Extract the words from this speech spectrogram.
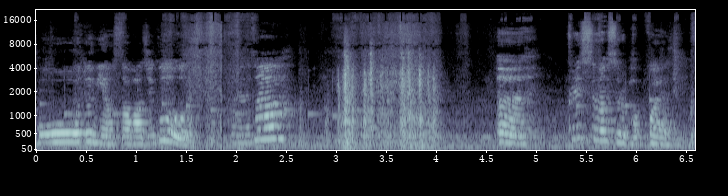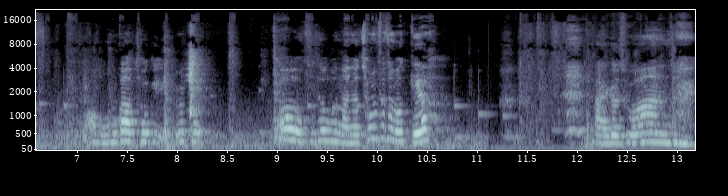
모둠이었어가지고 그래서 응, 크리스마스로 바꿔야지. 아 뭔가 저기 이렇게 어 지저분하냐 청소 좀 할게요. 나 이거 좋아하는 줄 알-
